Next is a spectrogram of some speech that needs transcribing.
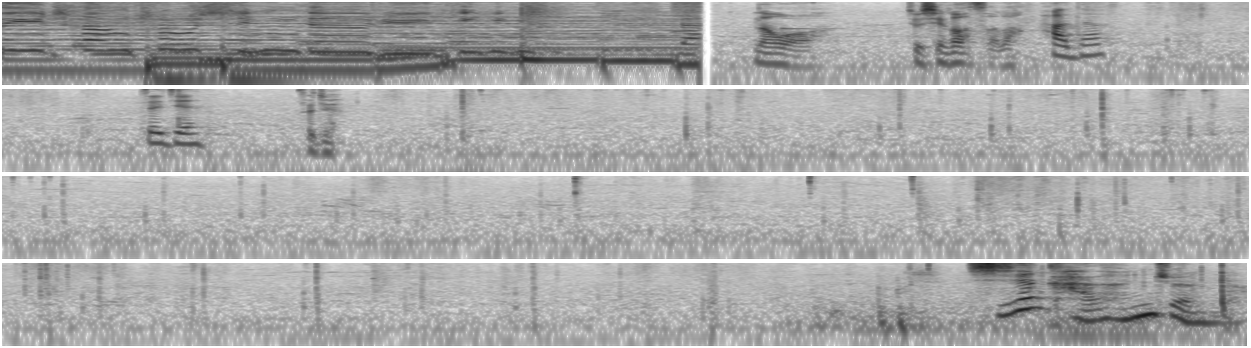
力唱出。那我就先告辞了。好的，再见。再见。时间卡的很准嘛。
